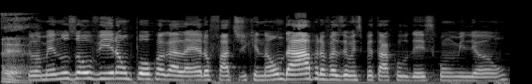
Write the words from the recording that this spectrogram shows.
É. Pelo menos ouviram um pouco a galera o fato de que não dá para fazer um espetáculo desse com um milhão.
